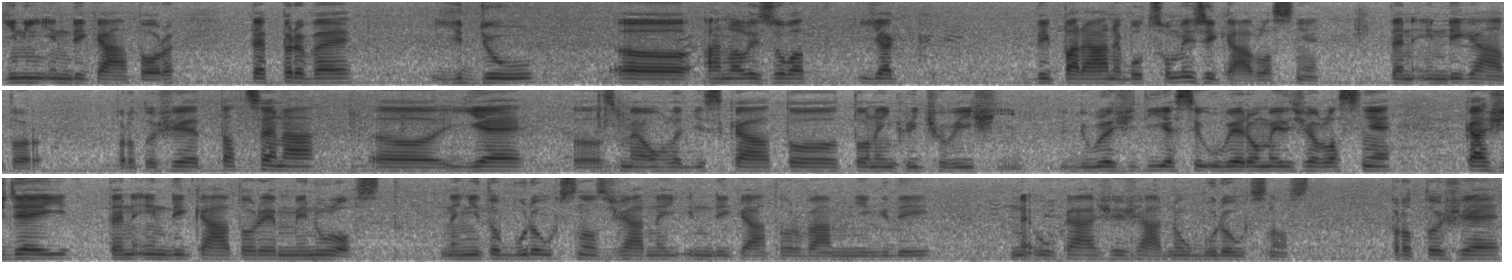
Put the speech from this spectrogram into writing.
jiný indikátor, teprve jdu eh, analyzovat, jak vypadá nebo co mi říká vlastně ten indikátor. Protože ta cena je z mého hlediska to, to nejklíčovější. Důležité je si uvědomit, že vlastně každý ten indikátor je minulost Není to budoucnost, žádný indikátor vám nikdy neukáže žádnou budoucnost, protože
